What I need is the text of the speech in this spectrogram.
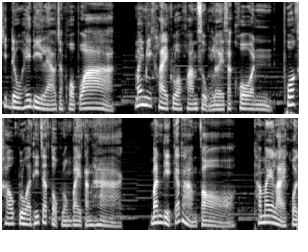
คิดดูให้ดีแล้วจะพบว่า ไม่มีใครกลัวความสูงเลยสักคน พวกเขากลัวที่จะตกลงไปต่างหาก บัณฑิตก็ถามต่อทำไมหลายคน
